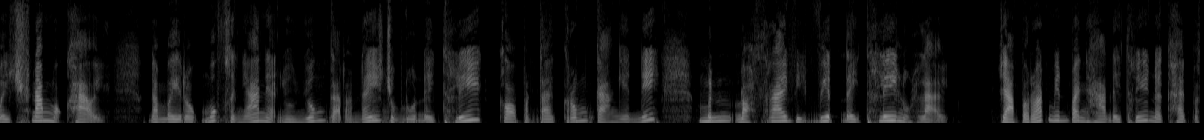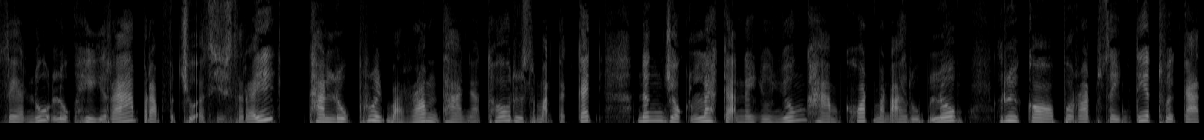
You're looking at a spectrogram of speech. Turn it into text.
3ឆ្នាំមកហើយដើម្បីរកមុខសញ្ញាអ្នកញុះញង់ករណីចំនួនដីធ្លីក៏ប៉ុន្តែក្រុមការងារនេះមិនដោះស្រាយវិវាទដីធ្លីនោះឡើយចាប់បរដ្ឋមានបញ្ហាដីធ្លីនៅខេត្តបរសៃអនុលោកហ៊ីរ៉ាប្រាប់វិទ្យុអសីសេរី ថាលោកព្រួយបារម្ភថាអាញាធរឬសមត្ថកិច្ចនឹងយកលេសករណីញុះញង់ហាមឃាត់មិនឲ្យរូបលោក ឬក៏បរដ្ឋផ្សេងទៀតធ្វើការ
